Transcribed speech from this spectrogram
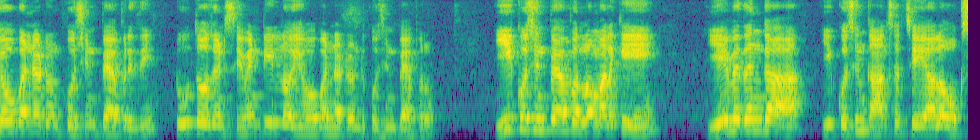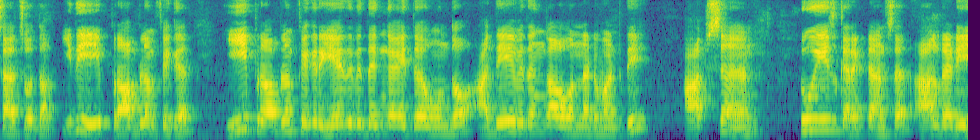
ఇవ్వబడినటువంటి క్వశ్చన్ పేపర్ ఇది. టూ థౌజండ్ సెవెంటీన్లో ఇవ్వబడినటువంటి క్వశ్చన్ పేపరు ఈ క్వశ్చన్ పేపర్లో మనకి ఏ విధంగా ఈ క్వశ్చన్కి ఆన్సర్ చేయాలో ఒకసారి చూద్దాం. ఇది ప్రాబ్లం ఫిగర్ ఈ ప్రాబ్లం ఫిగర్ ఏది విధంగా అయితే ఉందో అదే విధంగా ఉన్నటువంటిది option two is correct answer. Already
